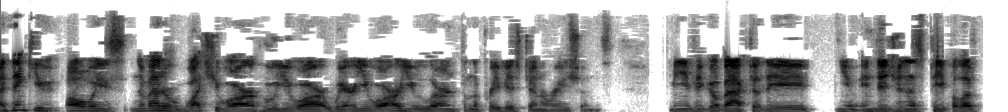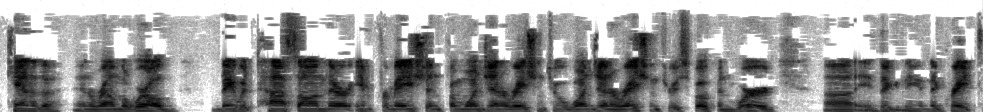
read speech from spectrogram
I think you always, no matter what you are, who you are, where you are, you learn from the previous generations. I mean, if you go back to the, you know, indigenous people of Canada and around the world, they would pass on their information from one generation to one generation through spoken word uh, the, the great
